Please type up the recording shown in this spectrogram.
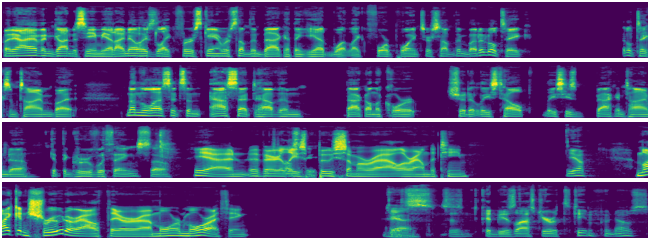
but I haven't gotten to see him yet. I know his like first game or something back. I think he had what like four points or something, but it'll take it'll take some time. But nonetheless, it's an asset to have him back on the court. Should at least help. At least he's back in time to get the groove with things. So Yeah, and at very least boost some morale around the team. Yeah, I'm liking Schroeder out there uh, more and more. I think. Yeah. It's, it's- it could be his last year with the team. Who knows?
